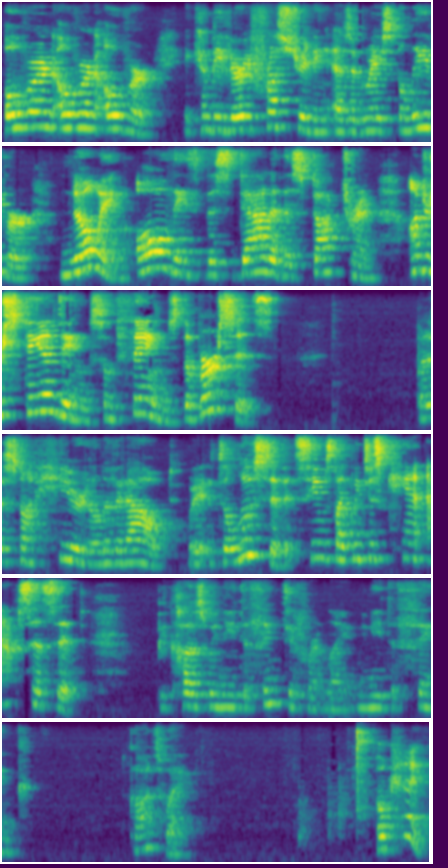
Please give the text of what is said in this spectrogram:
over and over and over. It can be very frustrating as a grace believer, knowing all these, this data, this doctrine, understanding some things, the verses, but it's not here to live it out. It's elusive. It seems like we just can't access it because we need to think differently. We need to think God's way. Okay,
